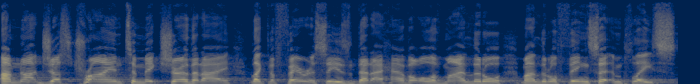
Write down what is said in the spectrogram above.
I'm not just trying to make sure that I, like the Pharisees, that I have all of my little my little things set in place.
